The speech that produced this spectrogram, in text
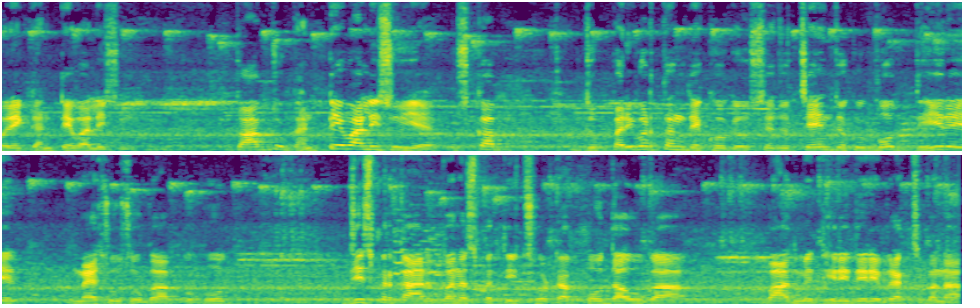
और एक घंटे वाली सुई। तो आप जो घंटे वाली सुई है, उसका जो परिवर्तन देखोगे, उससे जो चेंज देखोगे, बहुत धीरे महसूस होगा आपको, बहुत जिस प्रकार वनस्पति छोटा पौधा होगा, बाद में धीरे धीरे वृक्ष बना।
